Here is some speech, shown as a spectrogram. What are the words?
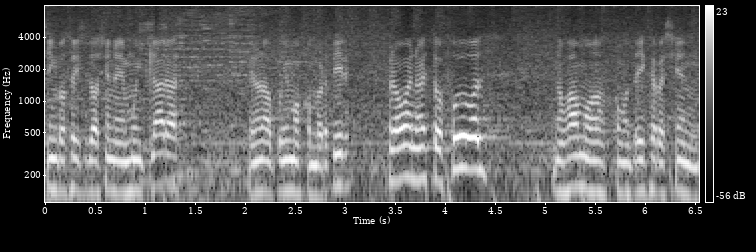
cinco o seis situaciones muy claras que no la pudimos convertir. Pero bueno, esto es fútbol. Nos vamos, como te dije recién,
